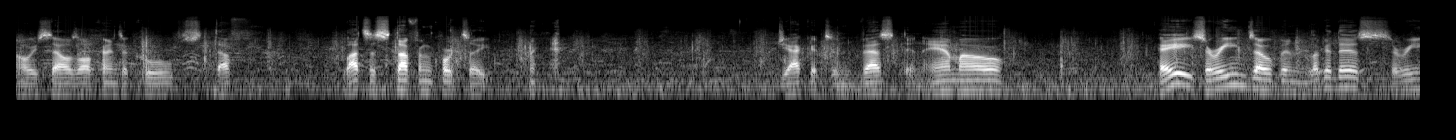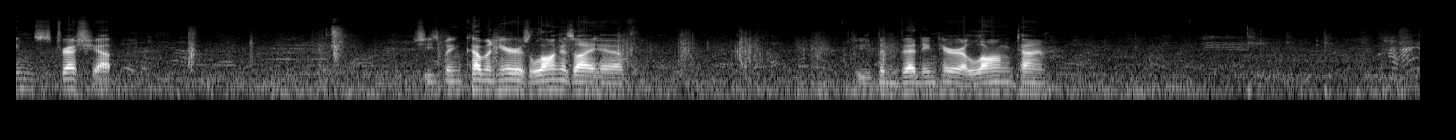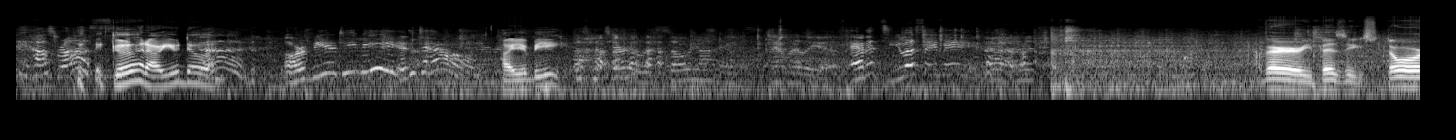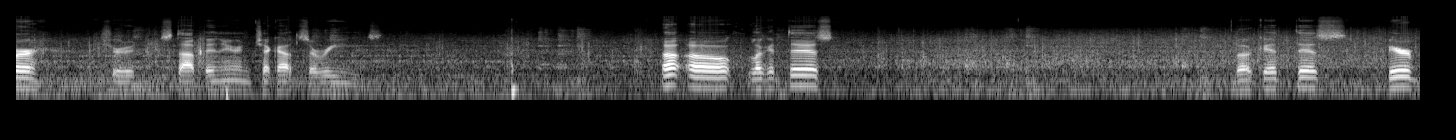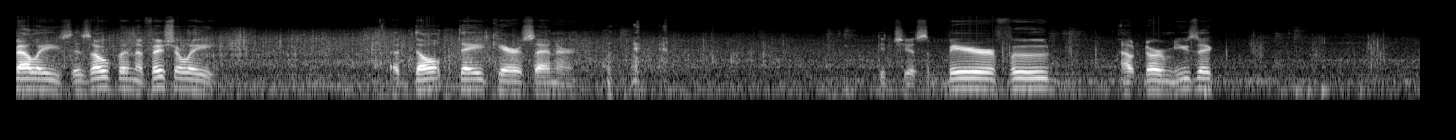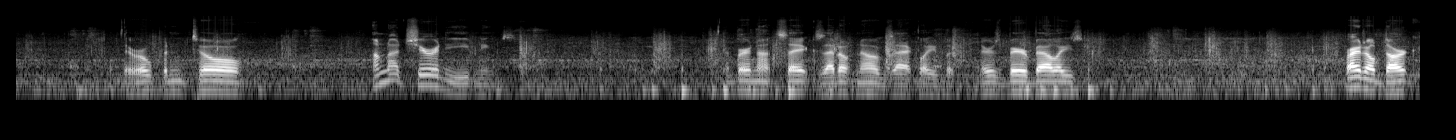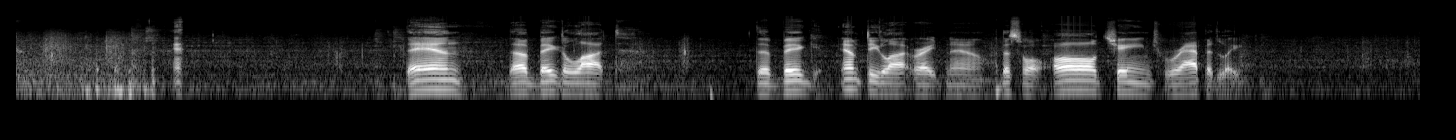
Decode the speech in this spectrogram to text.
Always sells all kinds of cool stuff. Lots of stuff in Quartzsite. Jackets and vest and ammo. Hey, Serene's open. Look at this. Serene's dress shop. She's been coming here as long as I have. She's been vending here a long time. Hi, how's Russ? Good, how are you doing? Good. RVerTV in town. How you be? This material is so nice. It really is. And it's USA made. Yeah, Very busy store. Be sure to stop in here and check out Serene's. Uh-oh, look at this. Look at this. Beer Bellies is open officially. Adult Daycare Center. Get you some beer, food, outdoor music. They're open till I'm not sure in the evenings. I better not say it because I don't know exactly, but there's beer bellies. Bright old dark. then the big lot. The big empty lot right now. This will all change rapidly.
